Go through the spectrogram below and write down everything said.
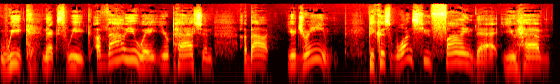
week next week, evaluate your passion about your dream. Because once you find that, you have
